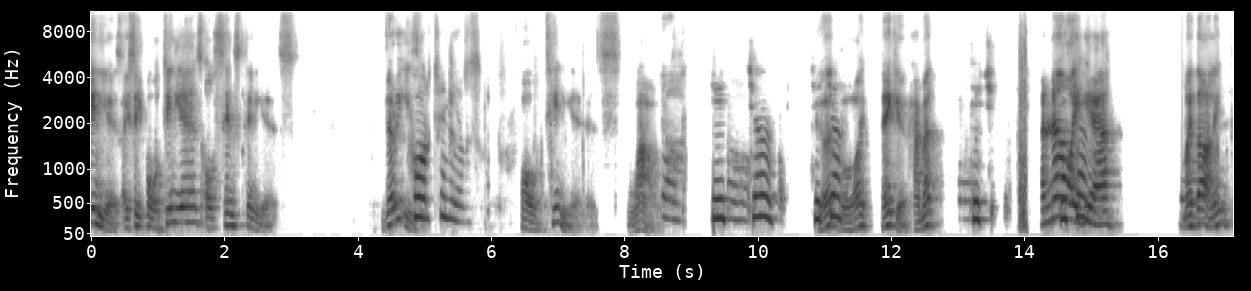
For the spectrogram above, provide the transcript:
10 years. I say for 10 years or since 10 years. Very easy. For 10 years. For 10 years. Wow. Teacher. Good Teacher. boy. Thank you, Hamad. Teacher. And now I hear my darling,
